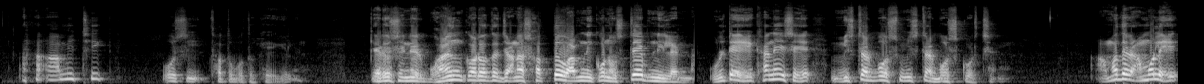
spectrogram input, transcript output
আমি ঠিক ওসি থতপত খেয়ে গেলেন। কেরোসিনের ভয়ঙ্করতা জানা সত্ত্বেও আপনি কোনো স্টেপ নিলেন না। উল্টে এখানে এসে মিস্টার বোস মিস্টার বোস করছেন। আমাদের আমলে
